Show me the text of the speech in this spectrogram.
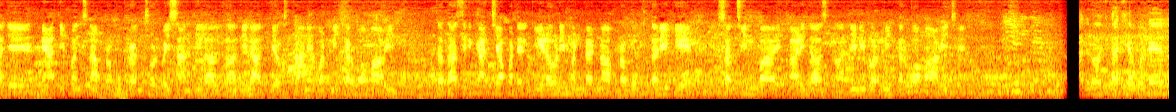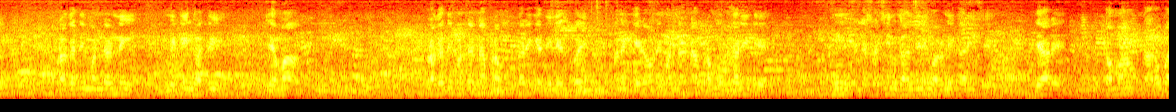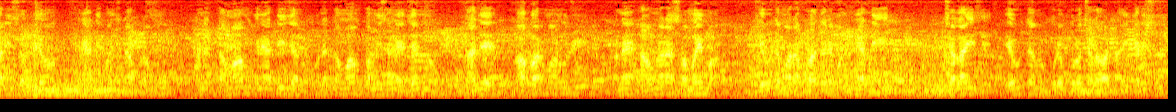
આજે જ્ઞાતિ પંચના પ્રમુખ રણછોડભાઈ શાંતિલાલ ગાંધીના અધ્યક્ષ સ્થાને વરણી કરવામાં આવી તથા શ્રી કાચ્યા પટેલ કેળવણી મંડળના પ્રમુખ તરીકે સચિનભાઈ કાળીદાસ ગાંધીની વરણી કરવામાં આવી છે. આજરોજ કાછિયા પટેલ પ્રગતિ મંડળની મિટિંગ હતી. જેમાં પ્રગતિ મંડળના પ્રમુખ તરીકે દિનેશભાઈ અને કેળવણી મંડળના પ્રમુખ તરીકે હું એટલે સચિન ગાંધીની વરણી કરી છે. ત્યારે તમામ કારોબારી સભ્યો જ્ઞાતિ પંચના પ્રમુખ અને તમામ જ્ઞાતિજનો અને તમામ કમિશન એજન્ટનો આજે આભાર માનું છું અને આવનારા સમયમાં જેવું રીતે મારા ફાધરે પણ જ્ઞાતિ ચલાવી છે, એવું રીતે અમે પૂરેપૂરો ચલાવવા ટ્રાય કરીશું.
